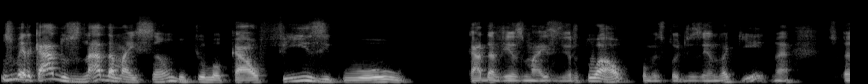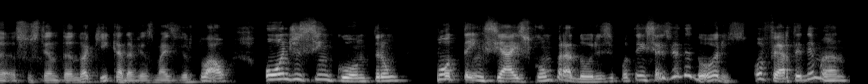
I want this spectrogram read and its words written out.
Os mercados nada mais são do que o local físico ou cada vez mais virtual, como eu estou dizendo aqui, né? Eh, sustentando aqui, cada vez mais virtual, onde se encontram potenciais compradores e potenciais vendedores, oferta e demanda.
